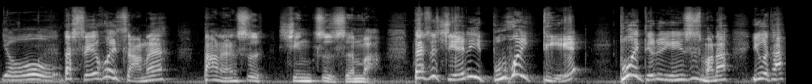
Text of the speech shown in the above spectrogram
有。那谁会涨呢？当然是新智深嘛。但是杰力不会跌。不会跌的原因是什么呢？因为它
